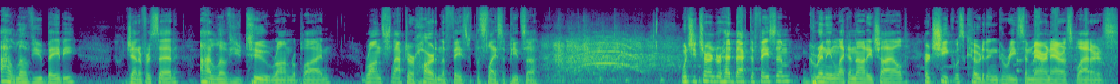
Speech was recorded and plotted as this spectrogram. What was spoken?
I love you, baby, Jennifer said. I love you too, Ron replied. Ron slapped her hard in the face with the slice of pizza. When she turned her head back to face him, grinning like a naughty child, her cheek was coated in grease and marinara splatters.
